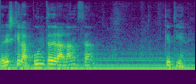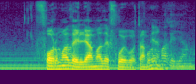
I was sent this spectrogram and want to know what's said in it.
veréis que la punta de la lanza, ¿qué tiene? Forma de llama de fuego también. Forma de llama.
